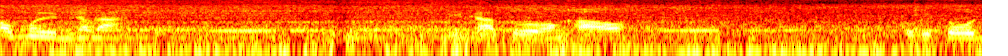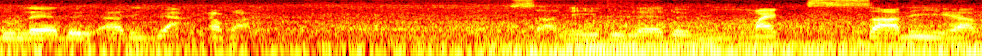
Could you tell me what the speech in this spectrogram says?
9หมื่นครับนะนี่ค่าตัวของเขา โกบิโตดูแลโดยอาริยะครับสานีดูแลโดยแม็กซ์ซานีครับ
